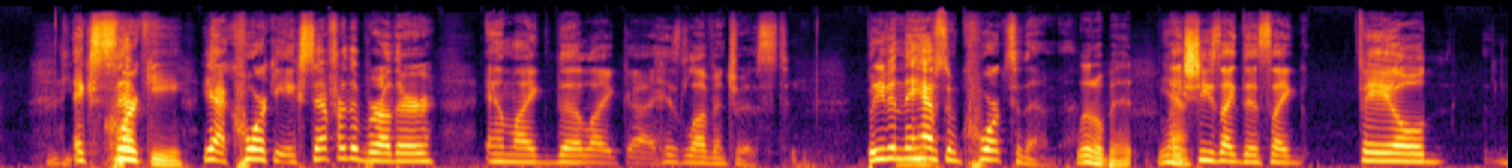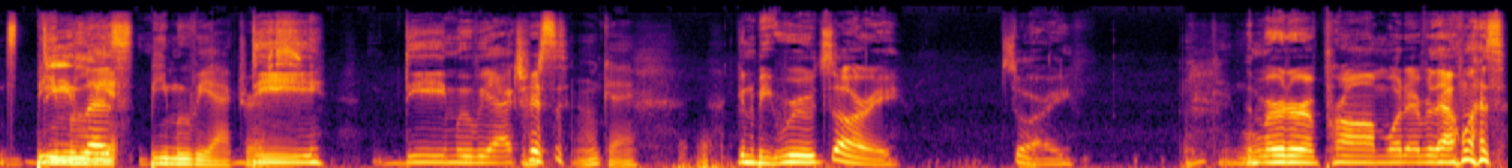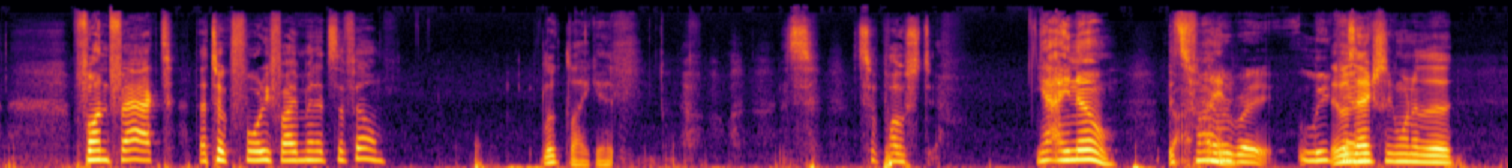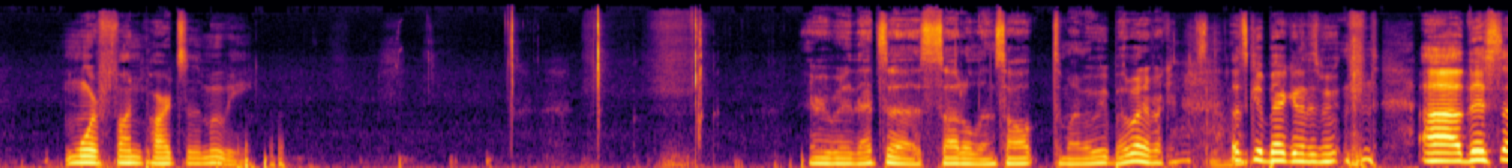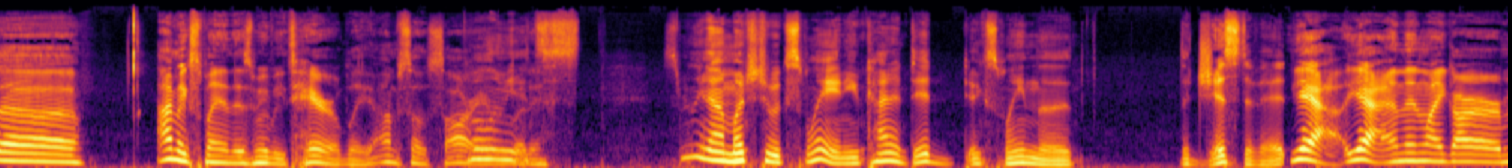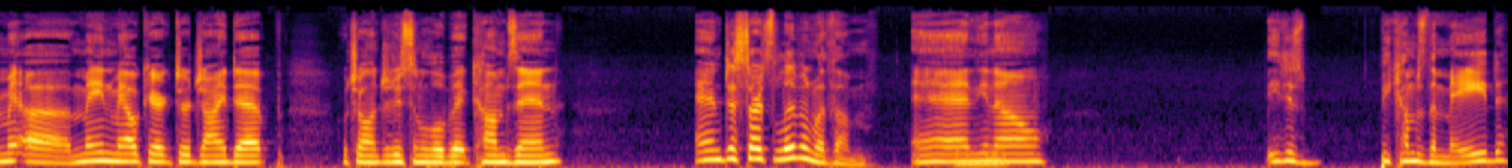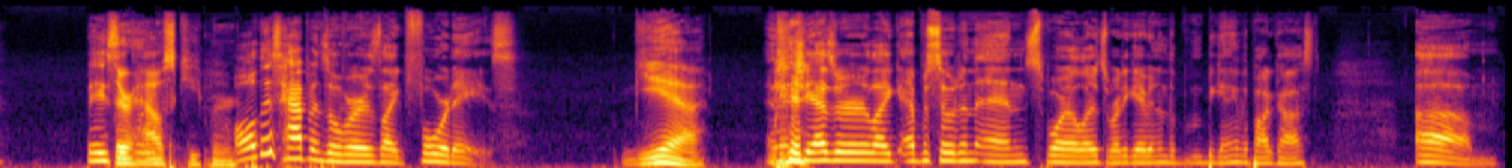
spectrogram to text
Except Quirky. yeah, quirky, except for the brother and like the like uh, his love interest. But even they Mhm. have some quirk to them. A little bit. Yeah. Like she's like this like failed B movie. D-list B movie actress. D D movie actress. Okay. Gonna be rude. Sorry. Sorry. Okay. The well, murder of prom, whatever that was. Fun fact: that took forty-five minutes to film. looked like it. It's, it's supposed to. Yeah, I know. It's God, fine. Everybody, Lee It was actually one of the more fun parts of the movie. Everybody, that's a subtle insult to my movie, but whatever. No, it's not. Let's get back into this movie. uh, this uh, I'm explaining this movie terribly. I'm so sorry, Well, I mean, everybody. it's, it's really not much to explain. You kind of did explain the the gist of it. Yeah, yeah, and then like our uh, main male character Johnny Depp, which I'll introduce in a little bit, comes in and just starts living with them, and you Mhm. know, he just becomes the maid, basically. Their housekeeper. All this happens over is like four days, Yeah. and then she has her like episode in the end. Spoilers, already gave it in the beginning of the podcast. Um,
